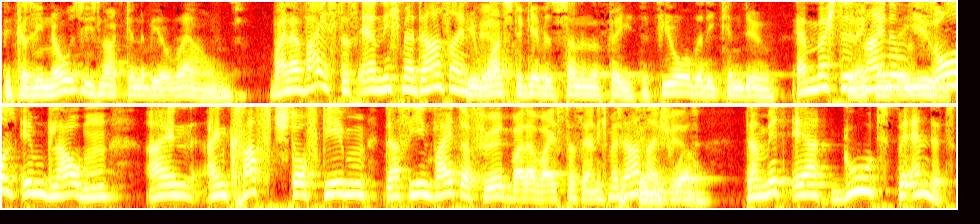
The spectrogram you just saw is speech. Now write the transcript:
because he knows he's not going to be around. Weil er weiß, dass er nicht mehr da sein He wird. wants to give his son in the faith the fuel that he can do. Er möchte That he can seinem use. Sohn im Glauben ein, ein Kraftstoff geben, das ihn weiterführt, weil er weiß, dass er nicht mehr To da sein finish wird. well. Damit er gut beendet.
